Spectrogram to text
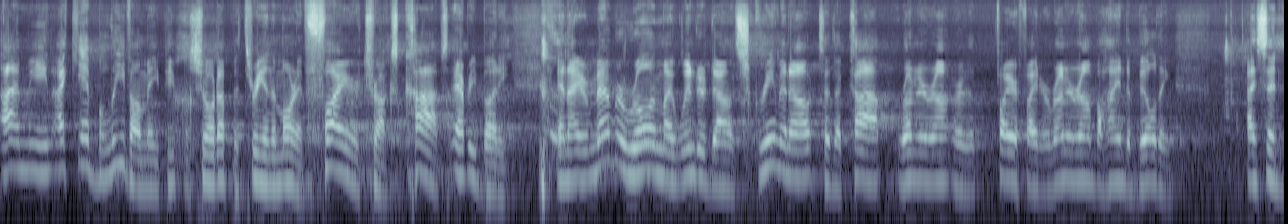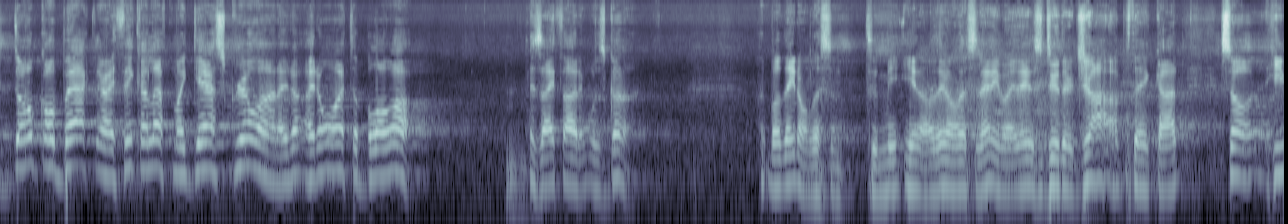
I mean, I can't believe how many people showed up at 3 in the morning fire trucks, cops, everybody. And I remember rolling my window down, screaming out to the cop running around, or the firefighter running around behind the building. I said, Don't go back there. I think I left my gas grill on. I don't, I don't want it to blow up because I thought it was gonna. Well, they don't listen to me, you know, they don't listen anyway. They just do their job, thank God. So he,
